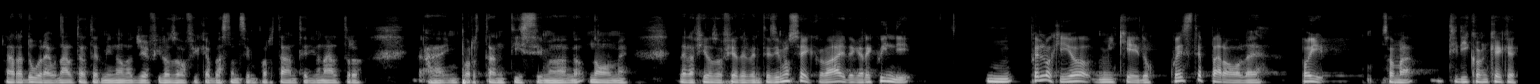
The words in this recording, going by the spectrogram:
La radura è un'altra terminologia filosofica abbastanza importante di un altro eh, importantissimo no nome della filosofia del XX secolo, Heidegger, e quindi mh, quello che io mi chiedo, queste parole, poi insomma ti dico anche che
